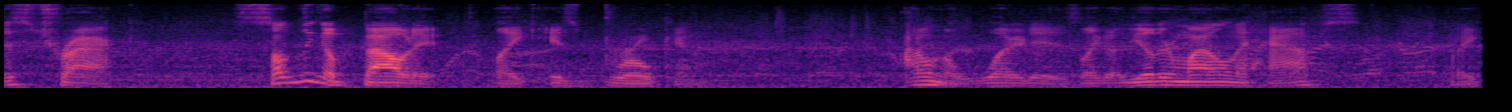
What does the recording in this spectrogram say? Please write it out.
this track, something about it, like, is broken. I don't know what it is. Like, the other mile and a half, like,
